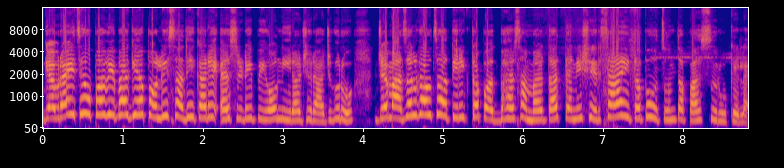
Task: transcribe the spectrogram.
गेवराईचे उपविभागीय पोलीस अधिकारी S D P O Neeraj Rajguru जे माजलगावचा अतिरिक्त पदभार सांभाळतात त्यांनी शिरसाळा इथं पोहोचून तपास सुरू केलाय.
